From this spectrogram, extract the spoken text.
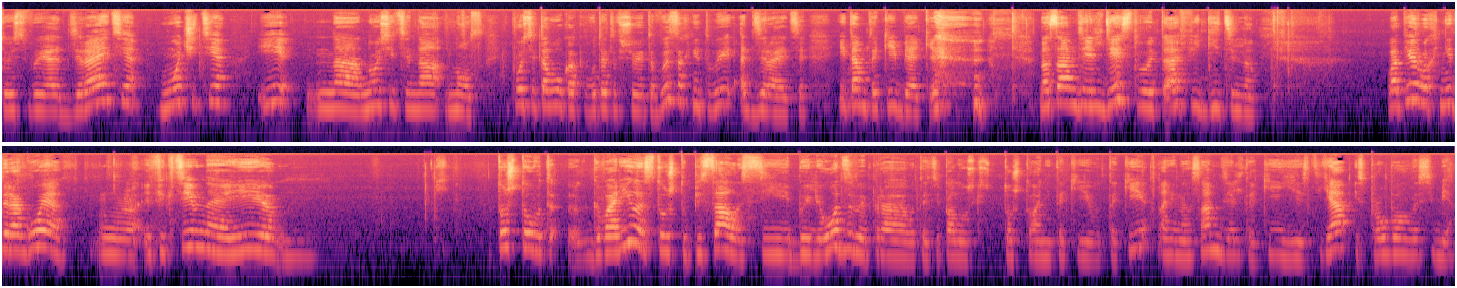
То есть вы отдираете, мочите и наносите на нос. После того, как вот это все это высохнет, вы отдираете. И там такие бяки. На самом деле действует офигительно. Во-первых, недорогое, эффективное и то, что вот говорилось, то, что писалось, и были отзывы про вот эти полоски, то, что они такие вот такие, они на самом деле такие есть. Я испробовала на себе.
